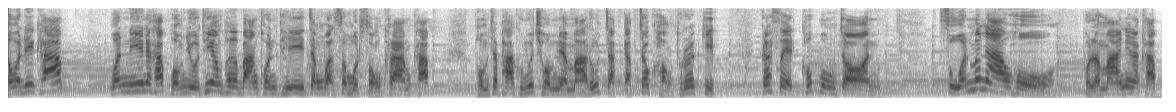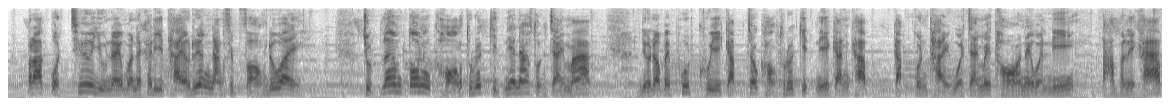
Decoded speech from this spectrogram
สวัสดีครับ วันนี้นะครับผมอยู่ที่อำเภอบางคนทีจังหวัดสมุทรสงครามครับ ผมจะพาคุณผู้ชมเนี่ยมารู้จักกับเจ้าของธุรกิจ เกษตรครบวงจร สวนมะนาวโห ผลไม้นี่นะครับปรากฏชื่ออยู่ในวรรณคดีไทยเรื่องนาง 12 ด้วย จุดเริ่มต้นของธุรกิจเนี่ยน่าสนใจมาก เดี๋ยวเราไปพูดคุยกับเจ้าของธุรกิจนี้กันครับ กับคนไทยหัวใจไม่ท้อในวันนี้ตามไปเลยครับ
